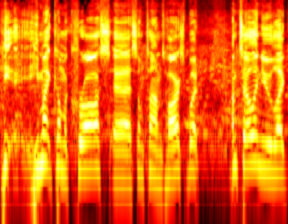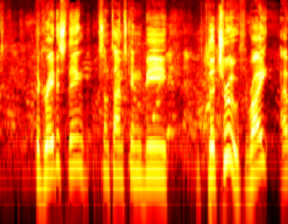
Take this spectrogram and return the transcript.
he he might come across as sometimes harsh, but I'm telling you, like the greatest thing sometimes can be the truth, right? I,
